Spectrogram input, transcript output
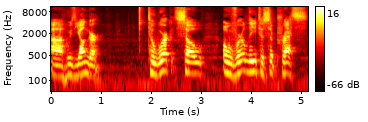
uh, who's younger to work so overtly to suppress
